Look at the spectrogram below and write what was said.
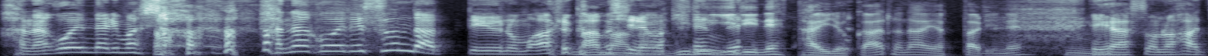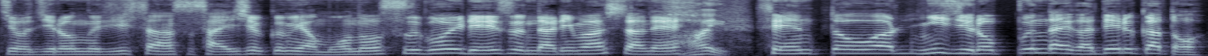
鼻声になりました。鼻声で済んだっていうのもあるかもしれませんね。ギリギリね。体力あるなやっぱりね、うん。いやその八王子ロングディスタンス最終組はものすごいレースになりましたね。はい。先頭は26分台が出るかと、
